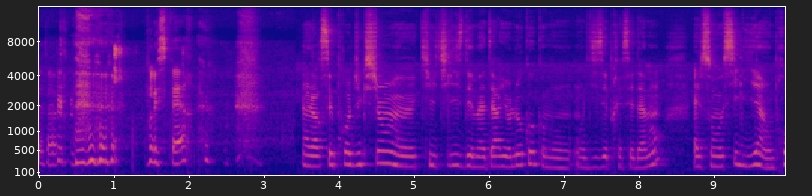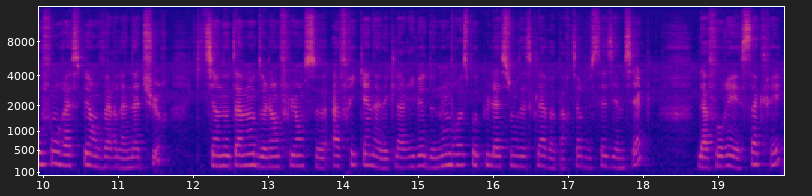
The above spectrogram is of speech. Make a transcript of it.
peut-être. On l'espère. Alors, ces productions euh, qui utilisent des matériaux locaux, comme on, le disait précédemment, elles sont aussi liées à un profond respect envers la nature, qui tient notamment de l'influence africaine avec l'arrivée de nombreuses populations esclaves à partir du XVIe siècle. La forêt est sacrée,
